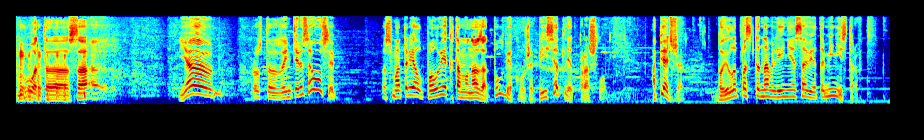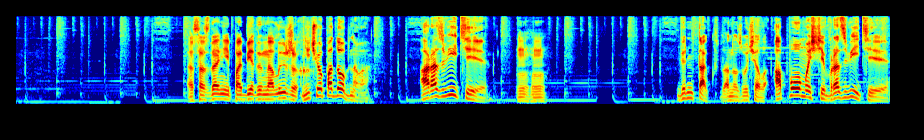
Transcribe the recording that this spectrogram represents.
Вот. э, со- Я просто заинтересовался, посмотрел полвека тому назад, полвека уже, 50 лет прошло. Опять же, было постановление Совета Министров. О создании победы на лыжах. Ничего подобного. О развитии, Мгм. вернее так оно звучало, о помощи в развитии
